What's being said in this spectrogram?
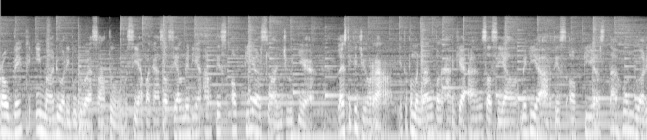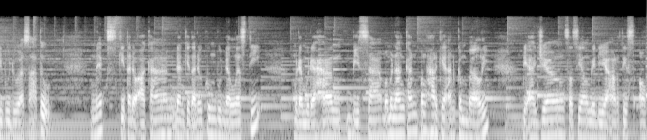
Throwback IMA 2021 Siapakah sosial media artis of the year selanjutnya? Lesti Kejora itu pemenang penghargaan sosial media artis of the year tahun 2021 Next, kita doakan dan kita dukung Bunda Lesti. Mudah-mudahan bisa memenangkan penghargaan kembali di ajang sosial media artis of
